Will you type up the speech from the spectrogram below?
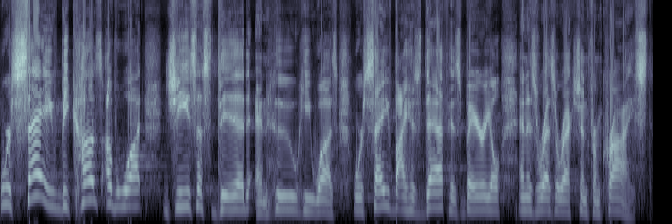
We're saved because of what Jesus did and who he was. We're saved by his death, his burial, and his resurrection from Christ.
